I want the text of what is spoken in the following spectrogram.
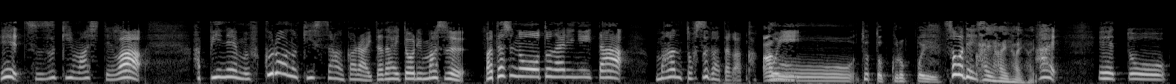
え、続きましては、ハッピーネーム、フクロウのキスさんからいただいております。私のお隣にいたマント姿がかっあのこいい。ー、ちょっと黒っぽい。そうです。はいはいはいはい。はい。えっ、と、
